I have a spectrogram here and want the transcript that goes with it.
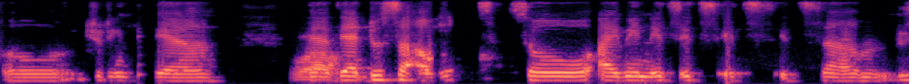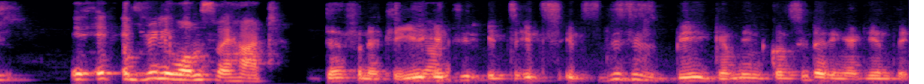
for during their Wow. their, their DUSA awards. So I mean, it's it's it's it's um it, it, really warms my heart. Definitely, be it, it, it, it's it's this is big. I mean, considering again the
